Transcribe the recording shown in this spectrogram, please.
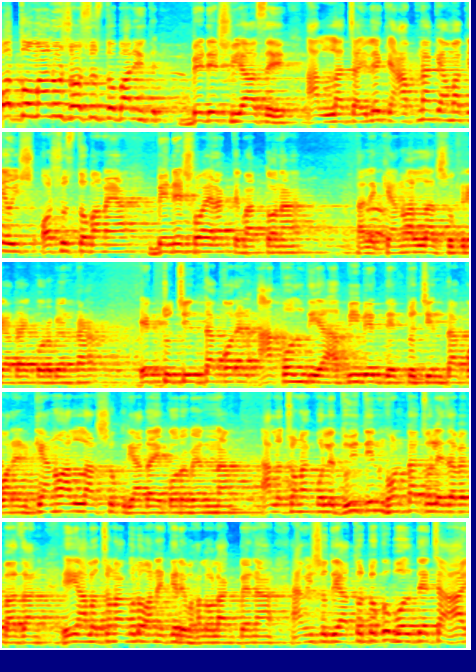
কত মানুষ অসুস্থ বাড়িতে বেডে শুয়ে আছে। আল্লাহ চাইলে কি আপনাকে আমাকে ওই অসুস্থ বানায়া বেডে শোয়া রাখতে পারতো না। তাহলে কেন আল্লাহর শুক্রিয়া আদায় করবেন না? একটু চিন্তা করেন, আকল দিয়ে, বিবেক দিয়ে একটু চিন্তা করেন, কেন আল্লাহর শুক্রিয়া আদায় করবেন না? আলোচনা করলে দুই তিন ঘণ্টা চলে যাবে বাজান। এই আলোচনাগুলো অনেকের ভালো লাগবে না। আমি শুধু এতটুকু বলতে চাই,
